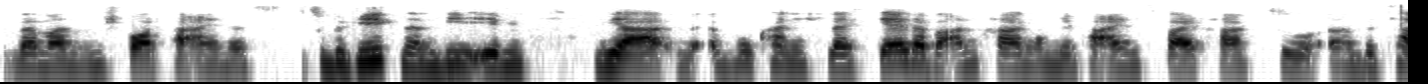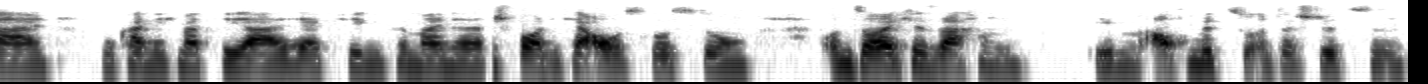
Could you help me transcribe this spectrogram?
wenn man im Sportverein ist, zu begegnen, wie eben, ja, wo kann ich vielleicht Gelder beantragen, um den Vereinsbeitrag zu äh, bezahlen, wo kann ich Material herkriegen für meine sportliche Ausrüstung und solche Sachen eben auch mit zu unterstützen,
